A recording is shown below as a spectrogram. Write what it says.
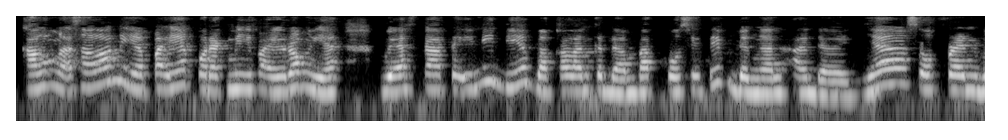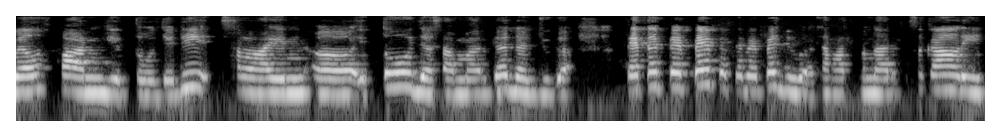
kalau nggak salah nih ya Pak ya, correct me if I wrong ya, WSKT ini dia bakalan kedampak positif dengan adanya sovereign wealth fund gitu. Jadi selain uh, itu jasa marga dan juga PTPP, PTPP juga sangat menarik sekali.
